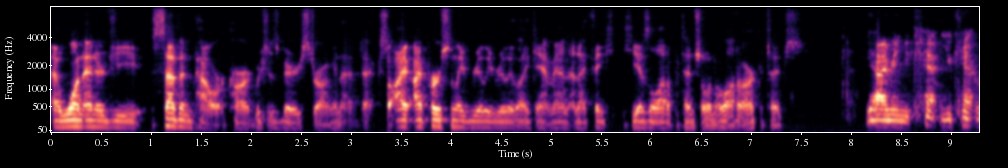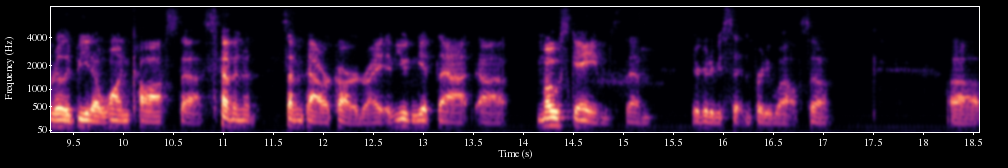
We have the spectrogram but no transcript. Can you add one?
a one energy seven power card, which is very strong in that deck. So I, I personally really really like Ant Man, and I think he has a lot of potential in a lot of archetypes. Yeah, I mean you can't you can't really beat a one cost uh, seven seven power card, right? If you can get that uh, most games, then you're going to be sitting pretty well. So, Uh,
